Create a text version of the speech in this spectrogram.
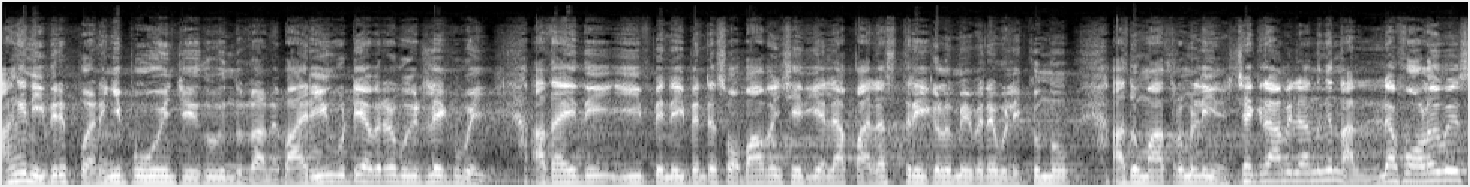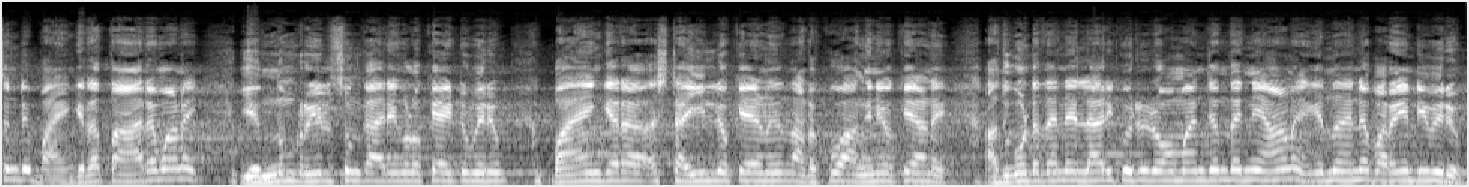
അങ്ങനെ ഇവർ പിണങ്ങി പോവുകയും ചെയ്തു എന്നുള്ളതാണ്. ഭാര്യയും കുട്ടി അവരുടെ വീട്ടിലേക്ക് പോയി. അതായത് ഈ പിന്നെ ഇവന്റെ സ്വഭാവം ശരിയല്ല പല സ്ത്രീകളും ഇവനെ വിളിക്കുന്നു. അതുമാത്രമല്ല ഇൻസ്റ്റഗ്രാമിലാണെങ്കിൽ നല്ല ഫോളോവേഴ്സ് ഉണ്ട് ഭയങ്കര താരമാണ്. എന്നും റീൽസും കാര്യങ്ങളൊക്കെ ആയിട്ട് വരും. ഭയങ്കര സ്റ്റൈലിലൊക്കെയാണ് നടക്കുക അങ്ങനെയൊക്കെയാണ്. അതുകൊണ്ട് തന്നെ എല്ലാവർക്കും ഒരു രോമാഞ്ചം തന്നെയാണ് എന്ന് തന്നെ പറയേണ്ടി വരും.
